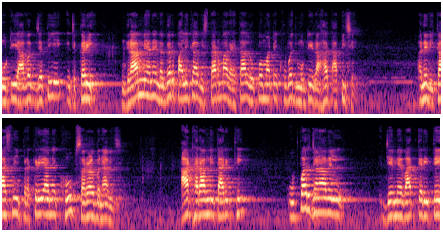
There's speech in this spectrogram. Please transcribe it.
મોટી આવક જતી કરી ગ્રામ્ય અને નગરપાલિકા વિસ્તારમાં રહેતા લોકો માટે ખૂબ જ મોટી રાહત આપી છે. અને વિકાસની પ્રક્રિયાને ખૂબ સરળ બનાવી છે. આ ઠરાવની તારીખથી ઉપર જણાવેલ જે મેં વાત કરી તે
